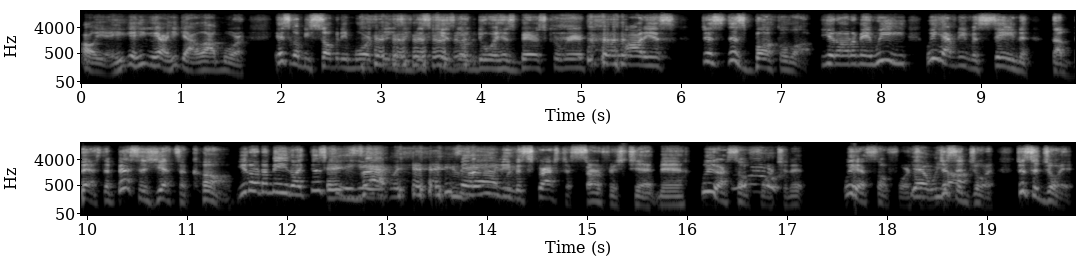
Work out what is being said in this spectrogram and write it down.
Oh yeah, he he got he got a lot more. It's gonna be so many more things that this kid's gonna do in his Bears career. Audience, just just buckle up. You know what I mean? We we haven't even seen the best. The best is yet to come. You know what I mean? Like this kid exactly. here, man, he exactly. didn't even scratch the surface yet, man. We are so Woo. fortunate. We are so fortunate. Yeah, we just are. enjoy it. Just enjoy it.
